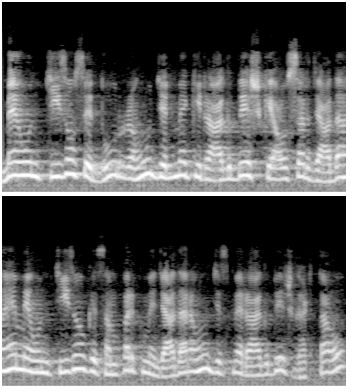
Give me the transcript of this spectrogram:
मैं उन चीज़ों से दूर रहूँ जिनमें कि रागदेश के अवसर ज़्यादा है। मैं उन चीज़ों के संपर्क में ज़्यादा रहूँ जिसमें रागदेश घटता हो,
